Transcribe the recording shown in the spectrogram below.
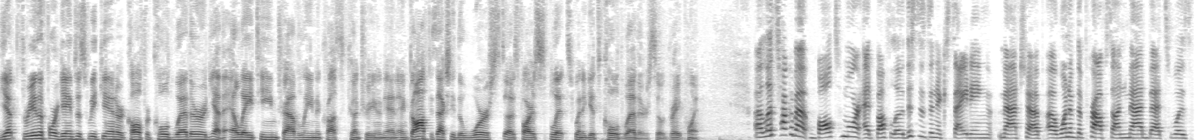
Yep, three of the four games this weekend are called for cold weather. And yeah, the LA team traveling across the country, and, and, and Goff is actually the worst as far as splits when it gets cold weather. So great point. Uh, let's talk about Baltimore at Buffalo. This is an exciting matchup. Uh, one of the props on Mad Bets was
